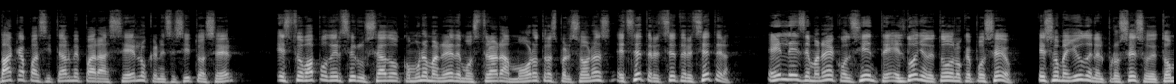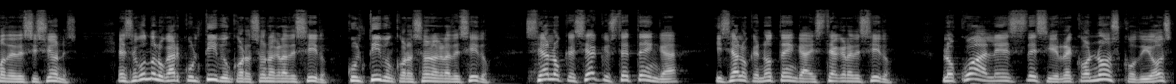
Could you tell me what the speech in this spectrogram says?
¿Va a capacitarme para hacer lo que necesito hacer? ¿Esto va a poder ser usado como una manera de mostrar amor a otras personas? Etcétera, etcétera, etcétera. Él es de manera consciente el dueño de todo lo que poseo. Eso me ayuda en el proceso de toma de decisiones. En segundo lugar, cultive un corazón agradecido. Cultive un corazón agradecido. Sea lo que sea que usted tenga y sea lo que no tenga, esté agradecido. Lo cual es decir, reconozco, Dios,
